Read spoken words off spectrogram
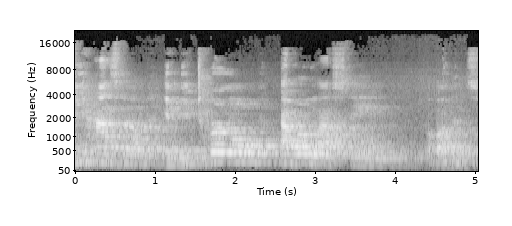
He has them in eternal, everlasting abundance.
